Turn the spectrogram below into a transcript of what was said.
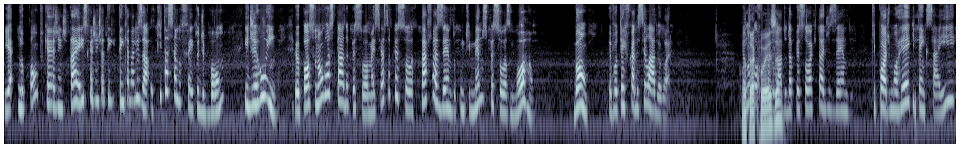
E é, no ponto que a gente tá, é isso que a gente tem, tem que analisar. O que está sendo feito de bom e de ruim. Eu posso não gostar da pessoa, mas se essa pessoa tá fazendo com que menos pessoas morram, bom, eu vou ter que ficar desse lado agora. Outra eu não vou coisa. do lado da pessoa que está dizendo que pode morrer, que tem que sair,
